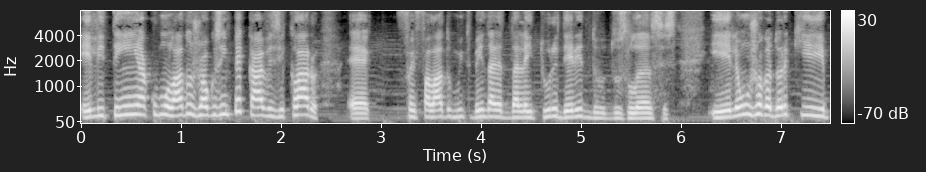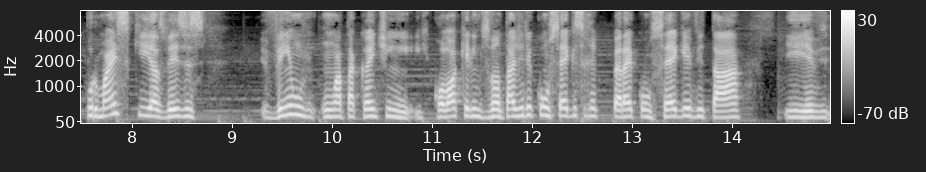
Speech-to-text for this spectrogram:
Ele tem acumulado jogos impecáveis, e claro, é, foi falado muito bem da, da leitura dele do, dos lances. E ele é um jogador que, por mais que às vezes venha um, um atacante e coloque ele em desvantagem, ele consegue se recuperar e consegue evitar e ev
